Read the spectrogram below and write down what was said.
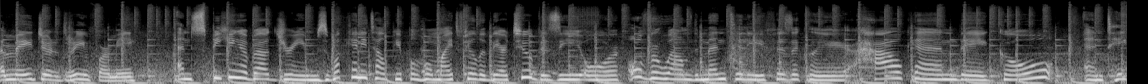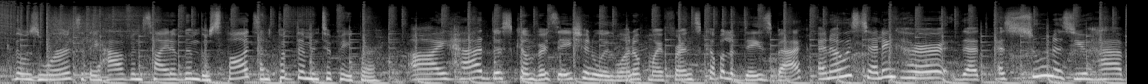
a major dream for me. And speaking about dreams, what can you tell people who might feel that they're too busy or overwhelmed mentally, physically? How can they go and take those words that they have inside of them, those thoughts, and put them into paper? I had this conversation with one of my friends a couple of days back, and I was telling her that as soon as you have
